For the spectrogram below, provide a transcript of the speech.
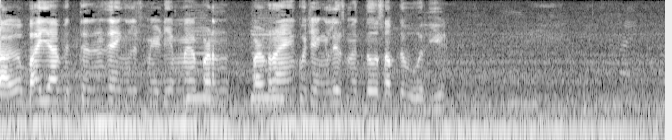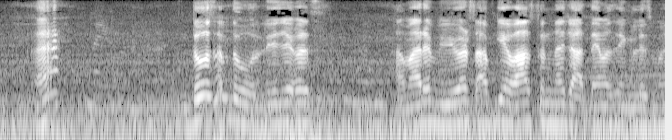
राघव भाई, आप इतने दिन से इंग्लिश मीडियम में पढ़ पढ़ रहे हैं, कुछ इंग्लिश में दो शब्द बोलिए। दो शब्द बोल दीजिए बस। हमारे व्यूअर्स आपकी आवाज़ सुनना चाहते हैं बस इंग्लिश में।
